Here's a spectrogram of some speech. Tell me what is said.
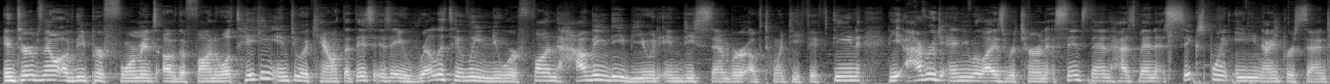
In terms now of the performance of the fund, well, taking into account that this is a relatively newer fund having debuted in December of 2015, the average annualized return since then has been 6.89%,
